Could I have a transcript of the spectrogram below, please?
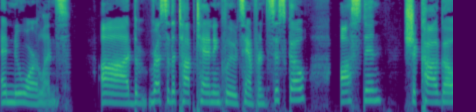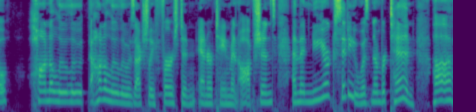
and New Orleans. Uh, the rest of the top 10 include San Francisco, Austin, Chicago, Honolulu. Honolulu is actually first in entertainment options. And then New York City was number 10. Uh,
